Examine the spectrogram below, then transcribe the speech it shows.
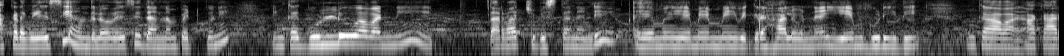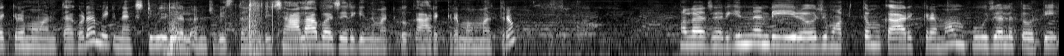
అక్కడ వేసి అందులో వేసి దండం పెట్టుకుని ఇంకా గుళ్ళు అవన్నీ తర్వాత చూపిస్తానండి. ఏమి ఏమేమి విగ్రహాలు ఉన్నాయి ఏం గుడి ఇది ఇంకా ఆ- కార్యక్రమం అంతా కూడా మీకు నెక్స్ట్ వీడియోలో చూపిస్తానండి. చాలా బాగా జరిగింది మటుకు కార్యక్రమం మాత్రం. అలా జరిగిందండి. ఈరోజు మొత్తం కార్యక్రమం పూజలతోటి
